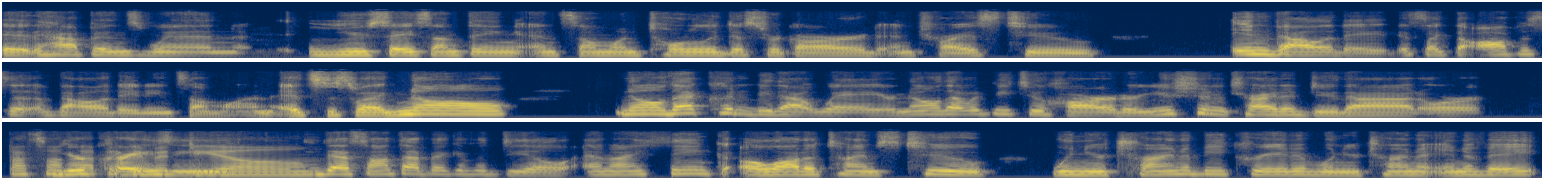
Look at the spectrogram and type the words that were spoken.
It happens when you say something and someone totally disregard and tries to invalidate. It's like the opposite of validating someone. It's just like, no, no, that couldn't be that way, or no, that would be too hard, or you shouldn't try to do that, or that's not You're that crazy. big of a deal. That's not that big of a deal. And I think a lot of times too, when you're trying to be creative, when you're trying to innovate,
